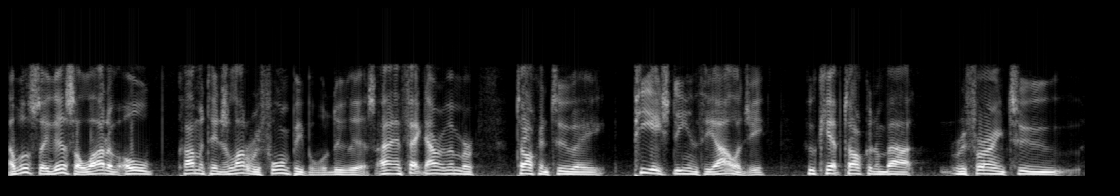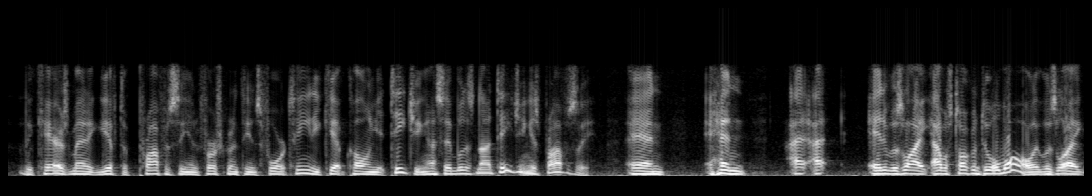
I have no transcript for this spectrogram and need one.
I will say this a lot of old commentators, a lot of reform people will do this. I, in fact, I remember talking to a PhD in theology who kept talking about referring to the charismatic gift of prophecy in 1 Corinthians 14. He kept calling it teaching. I said, "Well, it's not teaching; it's prophecy." And and I, I and it was like I was talking to a wall. It was like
